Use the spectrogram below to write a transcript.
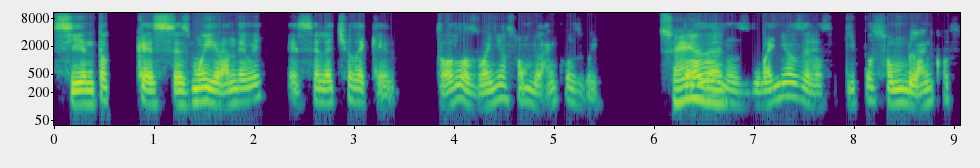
Siento que es, es muy grande, güey, es el hecho de que todos los dueños son blancos, güey. Sí, Todos de- los dueños de los equipos son blancos.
